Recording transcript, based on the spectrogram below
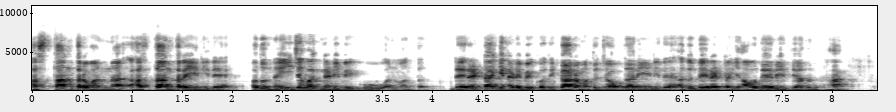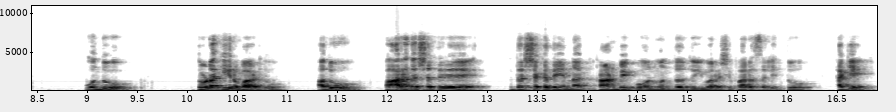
ಹಸ್ತಾಂತರವನ್ನ, ಹಸ್ತಾಂತರ ಏನಿದೆ, ಅದು ನೈಜವಾಗಿ ನಡಿಬೇಕು ಅನ್ನುವಂಥದ್ದು. ಡೈರೆಕ್ಟ್ ಆಗಿ ನಡಿಬೇಕು. ಅಧಿಕಾರ ಮತ್ತು ಜವಾಬ್ದಾರಿ ಏನಿದೆ, ಅದು ಡೈರೆಕ್ಟ್ ಯಾವುದೇ ರೀತಿಯಾದಂತಹ ಒಂದು ತೊಡಕು ಇರಬಾರ್ದು. ಅದು ಪಾರದರ್ಶತೆ ದರ್ಶಕತೆಯನ್ನ ಕಾಣಬೇಕು ಅನ್ನುವಂಥದ್ದು ಇವರ ಶಿಫಾರಸಲ್ಲಿತ್ತು ಹಾಗೆ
